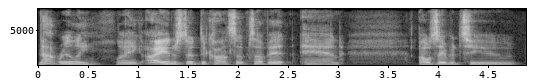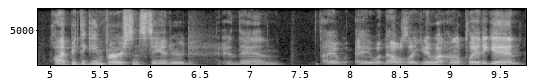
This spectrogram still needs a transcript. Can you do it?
Not really. Like I understood the concepts of it, and I was able to. Well, I beat the game first in standard, and then I, I I was like, you know what, I'm gonna play it again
